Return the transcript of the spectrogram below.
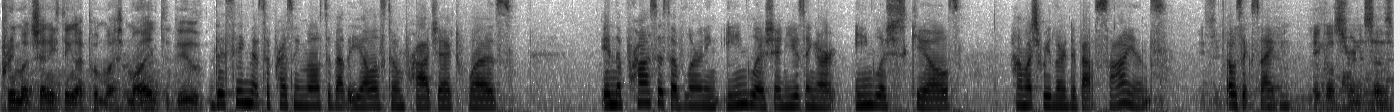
pretty much anything I put my mind to do. The thing that surprised me most about the Yellowstone project was in the process of learning English and using our English skills, how much we learned about science. That was exciting. It goes through and it says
